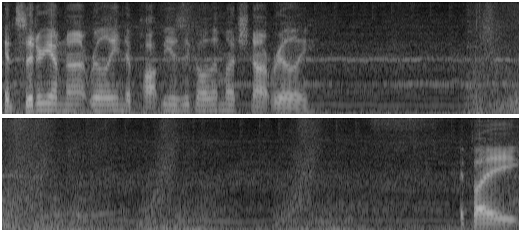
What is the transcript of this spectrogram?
Considering I'm not really into pop music all that much, not really. If I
